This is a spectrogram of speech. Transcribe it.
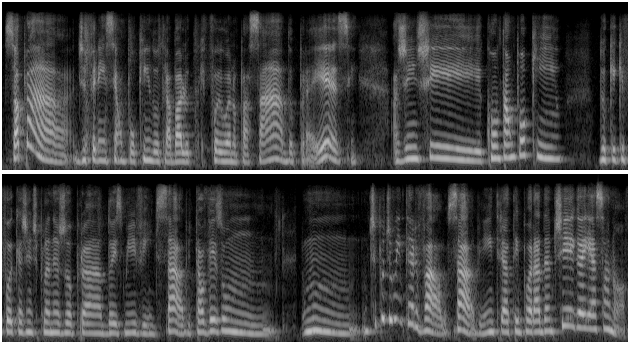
só para diferenciar um pouquinho do trabalho que foi o ano passado para esse, a gente contar um pouquinho do que, que foi que a gente planejou para 2020, sabe? Talvez um, um, um tipo de um intervalo, sabe? Entre a temporada antiga e essa nova.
